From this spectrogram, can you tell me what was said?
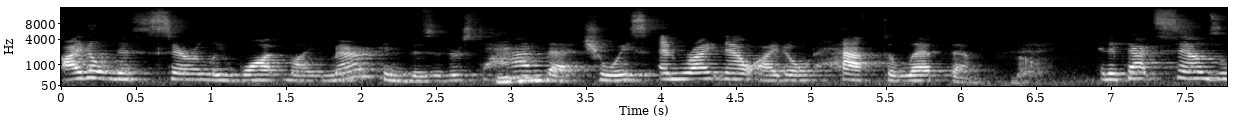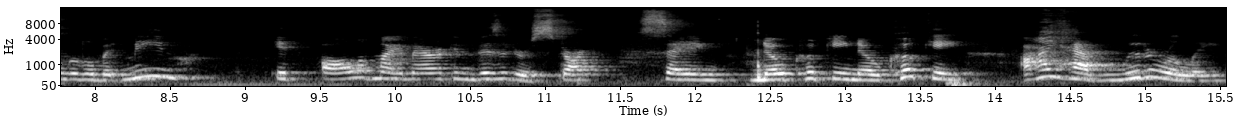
I don't necessarily want my American visitors to have Mhm. that choice, and right now I don't have to let them. No. And if that sounds a little bit mean, if all of my American visitors start saying no cookie, no cookie, I have literally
